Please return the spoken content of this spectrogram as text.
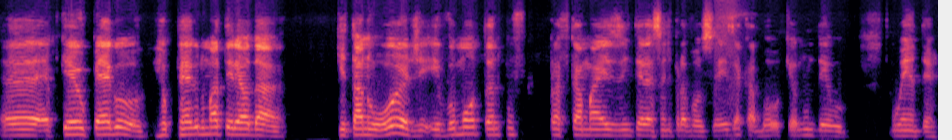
É, é, porque eu pego, eu pego no material da, que está no Word e vou montando para ficar mais interessante para vocês. E acabou que eu não dei o, o Enter.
